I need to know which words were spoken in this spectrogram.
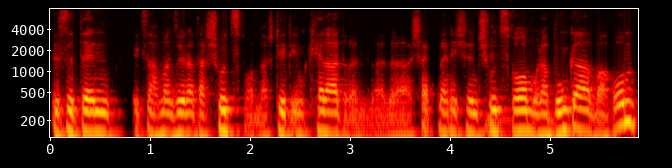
ist es denn, ich sage mal, ein sogenannter Schutzraum. Da steht im Keller drin. Also da schreibt man nicht hin Schutzraum oder Bunker. Warum?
